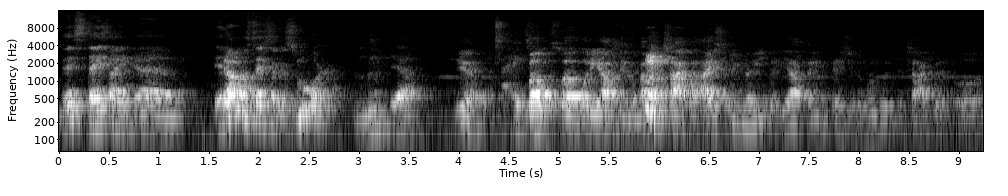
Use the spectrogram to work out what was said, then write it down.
This tastes like uh, it almost tastes like a s'more. Mm-hmm. Yeah, Yeah. I hate But, this. but what do y'all think about the chocolate ice cream though? You th- y'all think they should have went with the chocolate or?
